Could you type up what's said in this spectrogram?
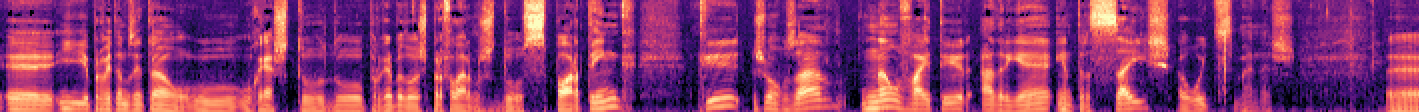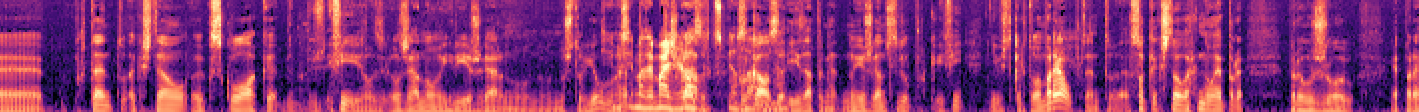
eh, e aproveitamos então o, o resto do programa de hoje para falarmos do Sporting, que João Rosado não vai ter Adrián entre 6 a 8 semanas. Uh, portanto, a questão eh, que se coloca, enfim, ele, já não iria jogar no, no, no Estoril, Sim, não é? Mas é mais grave do que se pensava. Por causa, não é? exatamente, não ia jogar no Estoril porque, enfim, tinha visto cartão amarelo, portanto, só que a questão agora não é para, para um jogo, é para,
